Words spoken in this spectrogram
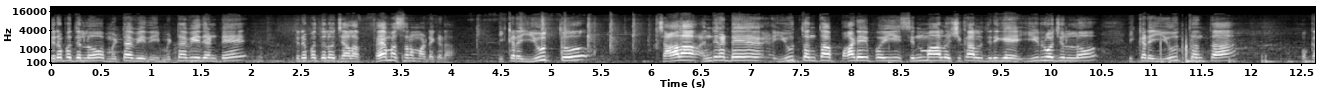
తిరుపతిలో మిట్ట వీధి. మిట్ట వీధి అంటే తిరుపతిలో చాలా ఫేమస్ అన్నమాట ఇక్కడ. ఇక్కడ యూత్ చాలా ఎందుకంటే యూత్ అంతా పాడైపోయి సినిమాలు షికార్లు తిరిగే ఈ రోజుల్లో ఇక్కడ యూత్ అంతా ఒక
